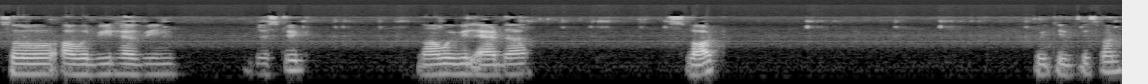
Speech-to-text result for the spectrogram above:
So our wheel has been adjusted. Now we will add the slot which is this one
